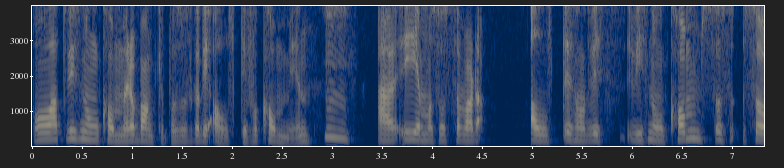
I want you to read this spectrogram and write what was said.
Og at hvis noen kommer og banker på, så skal de alltid få komme inn. Mm. Hjemme hos oss så var det alltid sånn at hvis, hvis noen kom, så, så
